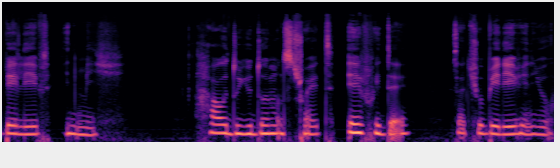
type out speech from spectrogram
Believe in me. How do you demonstrate every day that you believe in you?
